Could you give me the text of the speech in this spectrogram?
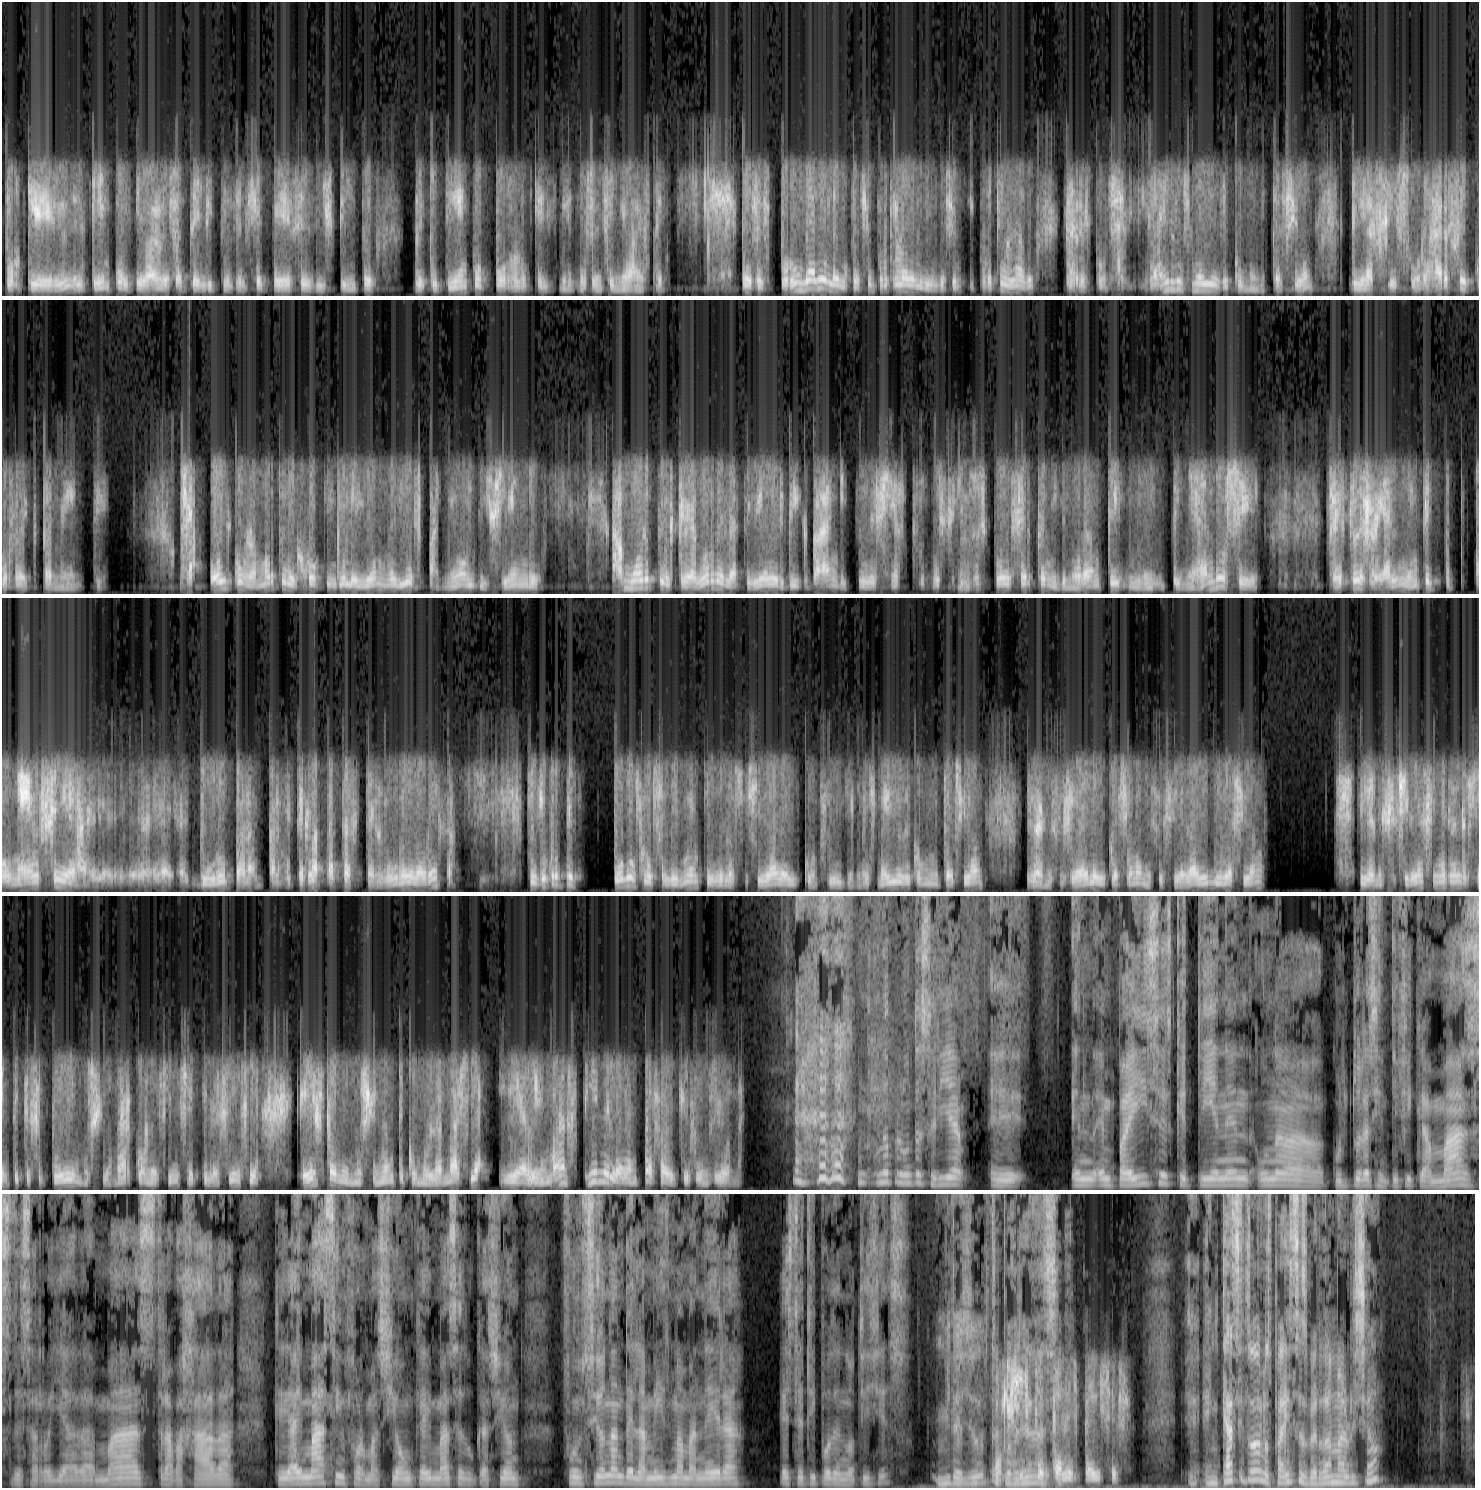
porque el, tiempo al que van los satélites del GPS es distinto de tu tiempo por lo que nos enseñó Einstein. Entonces, por un lado la educación, por otro lado la educación y por otro lado la responsabilidad de los medios de comunicación de asesorarse correctamente. O sea, hoy con la muerte de Hawking yo leía un medio español diciendo ha muerto el creador de la teoría del Big Bang y tú decías, pues no, es que no se puede ser tan ignorante ni empeñándose. O sea, esto es realmente ponerse a, duro para, para meter la pata hasta el logro de la oreja. Entonces yo creo que todos los elementos de la sociedad ahí confluyen, los medios de comunicación, la necesidad de la educación, la necesidad de la divulgación y la necesidad de enseñar a la gente que se puede emocionar con la ciencia, que la ciencia es tan emocionante como la magia y además tiene la ventaja de que funciona. Una pregunta sería, eh, en, en, países que tienen una cultura científica más desarrollada, más trabajada, que hay más información, que hay más educación, ¿funcionan de la misma manera este tipo de noticias? Mira, yo te no podría existe decir... en tales países. En casi todos los países, ¿verdad, Mauricio?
